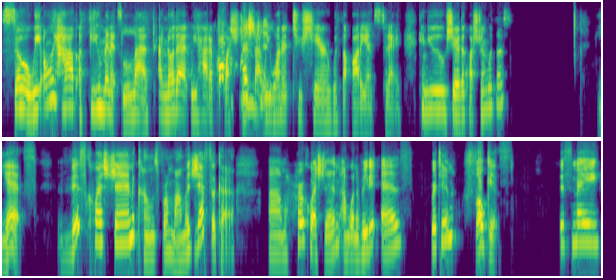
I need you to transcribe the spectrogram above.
so we only have a few minutes left. I know that we had a question, question, that we wanted to share with the audience today. Can you share the question with us? Yes. This question comes from Mama Jessica. Um, her question, I'm going to read it as written focus. This may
